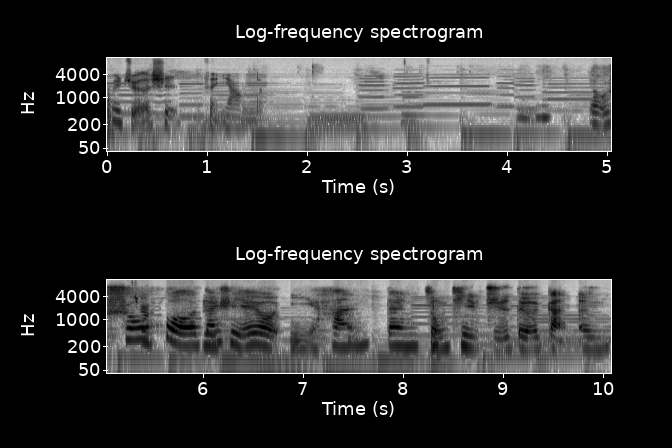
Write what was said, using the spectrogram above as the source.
会觉得是怎样的？有收获，但是也有遗憾，但总体值得感恩。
